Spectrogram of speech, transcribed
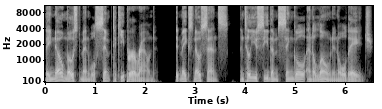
They know most men will simp to keep her around. It makes no sense until you see them single and alone in old age.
